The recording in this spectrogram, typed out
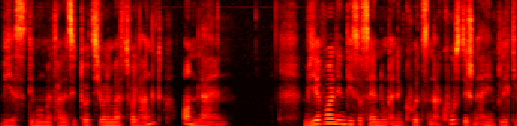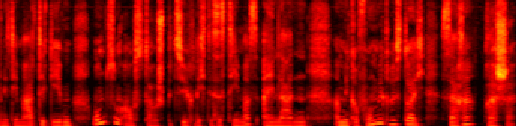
wie es die momentane Situation meist verlangt, online. Wir wollen in dieser Sendung einen kurzen akustischen Einblick in die Thematik geben und zum Austausch bezüglich dieses Themas einladen. Am Mikrofon begrüßt euch Sarah Braschak.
